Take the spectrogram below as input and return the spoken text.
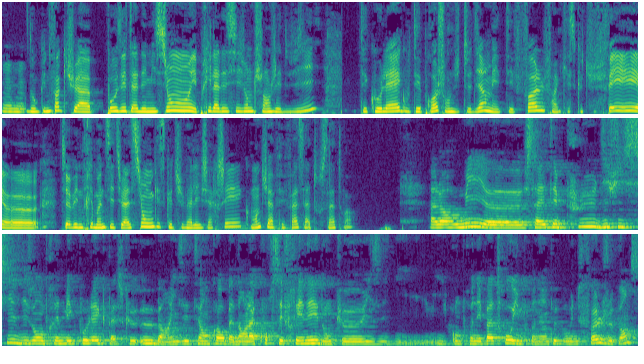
Mm-hmm. Donc une fois que tu as posé ta démission et pris la décision de changer de vie, tes collègues ou tes proches ont dû te dire mais t'es folle, enfin qu'est-ce que tu fais? Euh, Tu avais une très bonne situation, qu'est-ce que tu vas aller chercher? Comment tu as fait face à tout ça toi? Alors oui, euh, ça a été plus difficile, disons, auprès de mes collègues parce que eux, ben, ils étaient encore ben, dans la course effrénée, donc euh, ils, ils, comprenaient pas trop, ils me prenaient un peu pour une folle, je pense.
